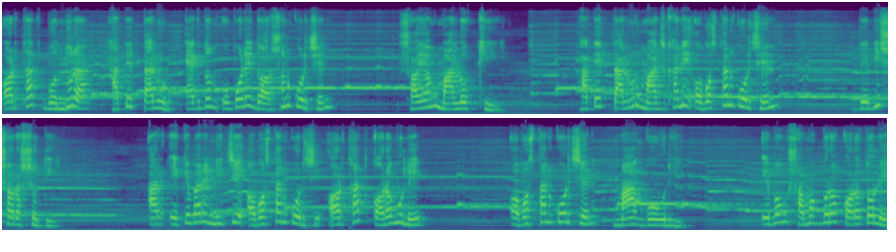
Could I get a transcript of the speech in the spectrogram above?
অর্থাৎ বন্ধুরা হাতের তালুর একদম ওপরে দর্শন করছেন স্বয়ং মা লক্ষ্মী। হাতের তালুর মাঝখানে অবস্থান করছেন দেবী সরস্বতী। আর একেবারে নিচে অবস্থান করছে, অর্থাৎ করমূলে অবস্থান করছেন মা গৌরী এবং সমগ্র করতলে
